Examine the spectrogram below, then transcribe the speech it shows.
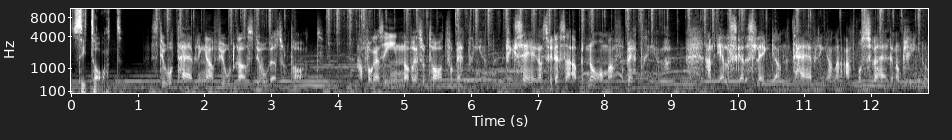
Citat. Stortävlingar fordrar storresultat. Han fångas in av resultatförbättringen, fixeras vid dessa abnorma förbättringar. Han älskade släggan, tävlingarna, atmosfären omkring dem,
